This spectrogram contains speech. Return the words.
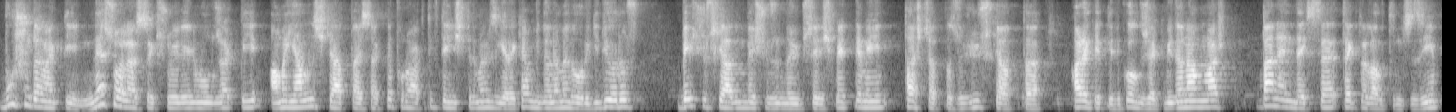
Bu şu demek değil. Ne söylersek söyleyelim olacak değil ama yanlış kağıttaysak da proaktif değiştirmemiz gereken bir döneme doğru gidiyoruz. 500 kağıdın 500'ünde yükseliş beklemeyin. Taş çatlası 100 kağıtta hareketlilik olacak bir dönem var. Ben endekse tekrar altını çizeyim.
